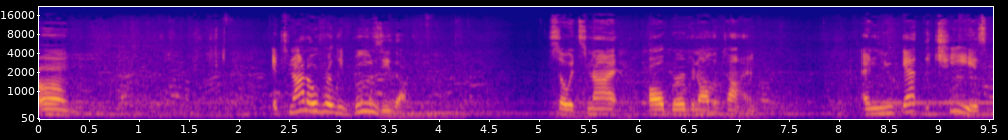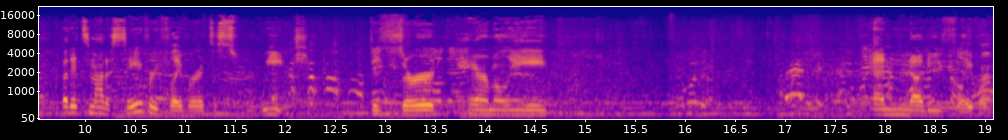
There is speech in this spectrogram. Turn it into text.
Oh, it's not overly boozy though, so it's not all bourbon all the time. And you get the cheese, but it's not a savory flavor, it's a sweet dessert, caramelly, and nutty flavor.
